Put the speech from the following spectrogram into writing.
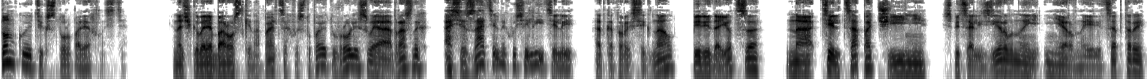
тонкую текстуру поверхности. Иначе говоря, бороздки на пальцах выступают в роли своеобразных осязательных усилителей, от которых сигнал передается на тельца почини, специализированные нервные рецепторы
